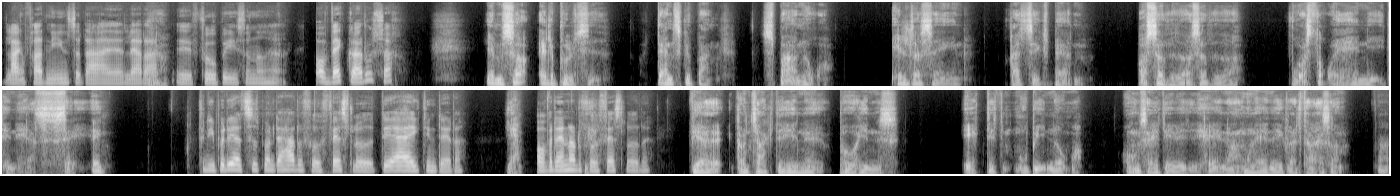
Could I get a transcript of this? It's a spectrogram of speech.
langt fra den eneste, der øh, lærer dig ja. øh, fobe i sådan noget her. Og hvad gør du så? Jamen, så er det politiet. Danske Bank, Spar Nord, Ældresagen, Retseksperten, og så videre, og så videre. Hvor står jeg henne i den her sag, ikke? Fordi på det her tidspunkt, der har du fået fastslået, det er ikke din datter. Ja. Og hvordan har du fået fastslået det? Vi har kontaktet hende på hendes ægte mobilnummer, og hun sagde, at det, hun anede ikke, hvad det drejer sig om. Nej.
